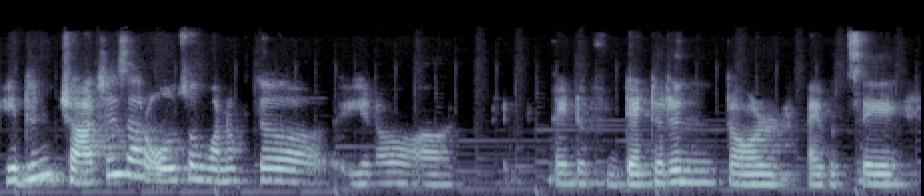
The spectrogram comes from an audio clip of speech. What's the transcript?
hidden charges are also one of the, you know, uh, kind of deterrent, or I would say,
